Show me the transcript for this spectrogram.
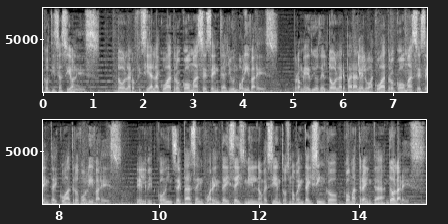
Cotizaciones. Dólar oficial a 4,61 bolívares. Promedio del dólar paralelo a 4,64 bolívares. El Bitcoin se tasa en 46.995,30 dólares.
